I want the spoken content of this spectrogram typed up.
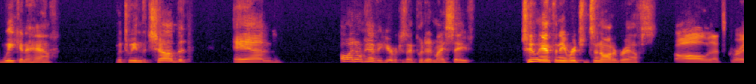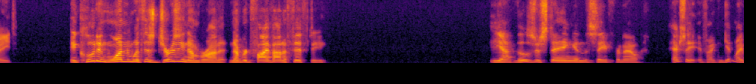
week and a half between the Chubb and oh, I don't have it here because I put it in my safe. Two Anthony Richardson autographs, Oh, that's great. including one with his jersey number on it, numbered five out of 50. Yeah, those are staying in the safe for now. Actually, if I can get my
